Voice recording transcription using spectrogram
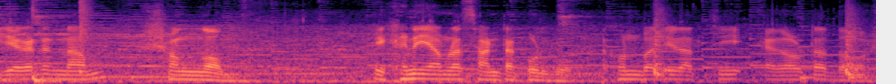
এই জায়গাটার নাম সঙ্গম। এখানেই আমরা স্নানটা করব। এখন বাজে রাত্রি এগারোটা দশ।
